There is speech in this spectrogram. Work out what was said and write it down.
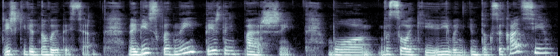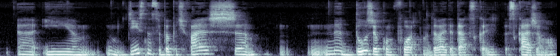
трішки відновитися. Найбільш складний тиждень перший, бо високий рівень інтоксикації е, і ну, дійсно себе почуваєш е, не дуже комфортно, давайте так скажемо.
